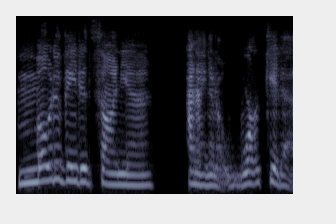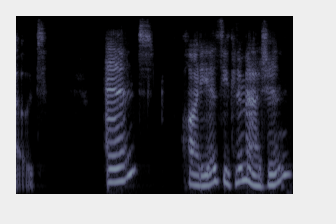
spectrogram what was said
motivated Sonia, and I'm going to work it out. And Claudia, as you can imagine,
